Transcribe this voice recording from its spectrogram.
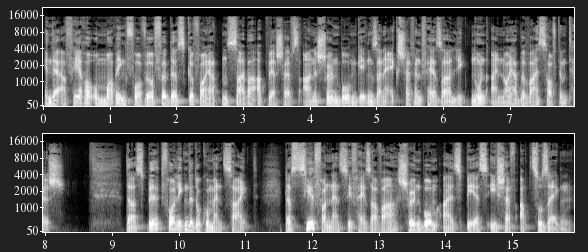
In der Affäre um Mobbingvorwürfe des gefeuerten Cyberabwehrchefs Arne Schönbohm gegen seine Ex-Chefin Faeser liegt nun ein neuer Beweis auf dem Tisch. Das Bild vorliegende Dokument zeigt, das Ziel von Nancy Faeser war, Schönbohm als BSI-Chef abzusägen.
